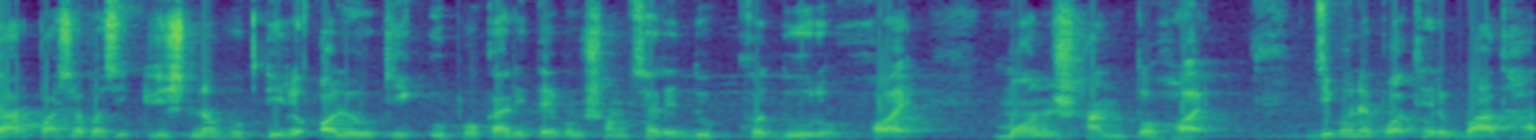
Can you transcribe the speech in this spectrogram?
তার পাশাপাশি কৃষ্ণ ভক্তির অলৌকিক উপকারিতা এবং সংসারে দুঃখ দূর হয়, মন শান্ত হয়। জীবনে পথের বাধা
